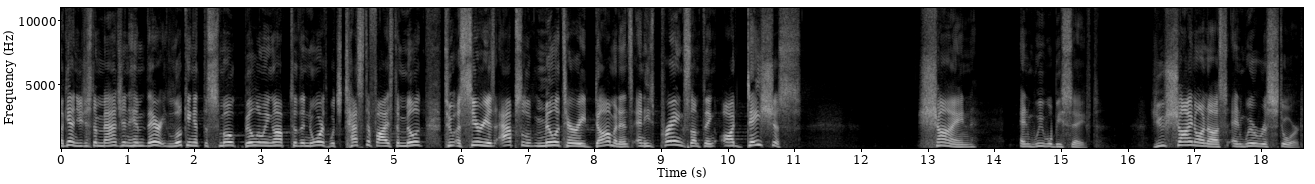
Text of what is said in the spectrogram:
Again, you just imagine him there looking at the smoke billowing up to the north, which testifies to, mili- to Assyria's absolute military dominance, and he's praying something audacious Shine, and we will be saved. You shine on us, and we're restored.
